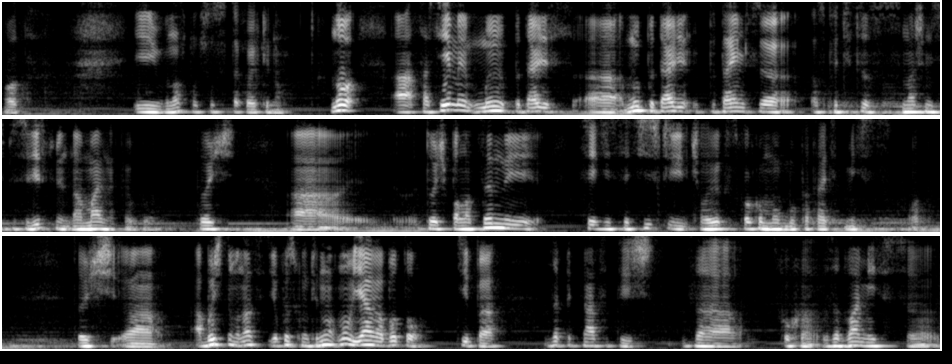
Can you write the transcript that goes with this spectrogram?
Вот. И у нас получилось такое кино. Но а, со всеми мы пытались, а, мы пытали, пытаемся сплотиться с нашими специалистами нормально, как бы. То есть, а, то есть полноценный среднестатистический человек сколько мог бы потратить в месяц. Вот. То есть, а, обычно у нас в якутском кино, ну, я работал, типа, за 15 тысяч, за сколько, за два месяца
